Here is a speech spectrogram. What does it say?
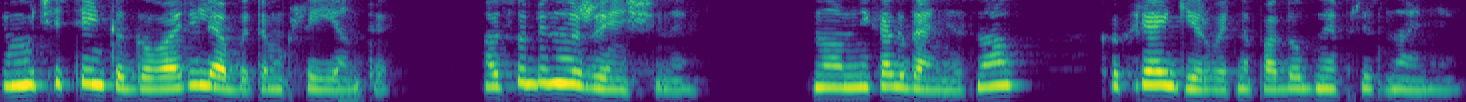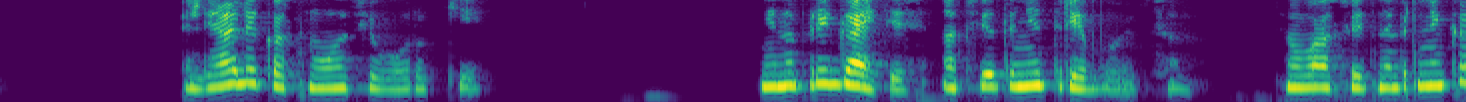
Ему частенько говорили об этом клиенты, особенно женщины, но он никогда не знал, как реагировать на подобные признания. Ляля коснулась его руки. «Не напрягайтесь, ответа не требуется. У вас ведь наверняка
